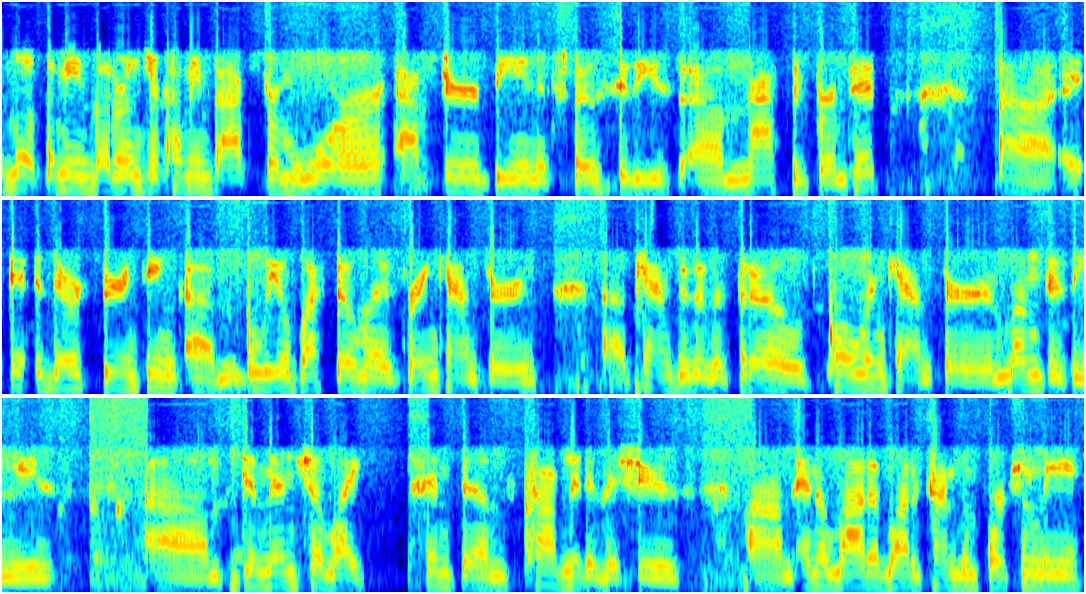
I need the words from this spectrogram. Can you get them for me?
look, I mean, veterans are coming back from war after being exposed to these um, massive burn pits. Uh, it, they're experiencing um, glioblastomas, brain cancers, uh, cancers of the throat, colon cancer, lung disease, um, dementia-like symptoms, cognitive issues, um, and a lot of, lot of times, unfortunately,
